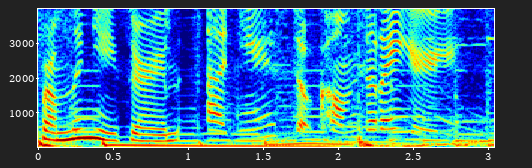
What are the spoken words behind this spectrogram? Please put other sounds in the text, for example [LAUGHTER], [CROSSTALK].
From the newsroom at news.com.au.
